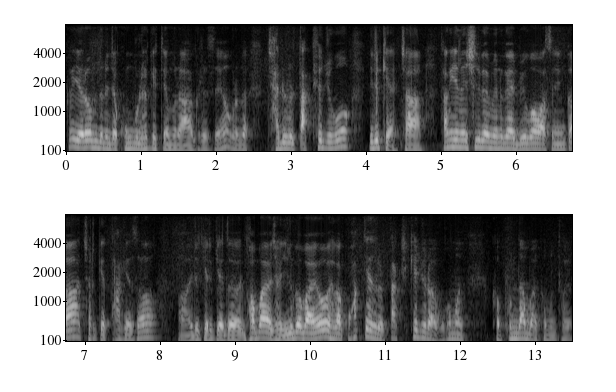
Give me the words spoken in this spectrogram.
그 여러분들은 이제 공부를 했기 때문에 아 그랬어요. 그러다 자료를 딱 펴주고 이렇게 자 당신은 실감면허에 묘가 왔으니까 저렇게 딱 해서 어 이렇게 이렇게 더 봐봐요, 저 읽어봐요 해갖고 확대해석을 딱 시켜주라고 그러면 그 본단 말 그러면 더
